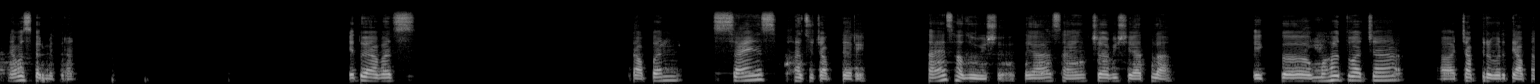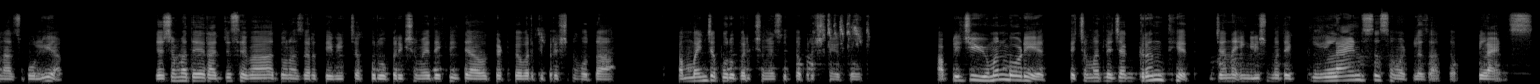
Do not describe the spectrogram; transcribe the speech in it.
नमस्कार मित्रांनो येतोय आवाज? तर आपण सायन्स हा जो चॅप्टर आहे सायन्स हा जो विषय त्या सायन्सच्या विषयातला एक महत्त्वाच्या चॅप्टर वरती आपण आज बोलूया. ज्याच्यामध्ये राज्यसेवा दोन हजार तेवीसच्या पूर्व परीक्षेमध्ये देखील त्या घटकावरती प्रश्न होता. कंबाईनच्या पूर्व परीक्षेमध्ये सुद्धा प्रश्न येतो. आपली जी ह्युमन बॉडी आहे त्याच्यामधल्या ज्या ग्रंथ आहेत ज्यांना इंग्लिशमध्ये ग्लँड्स असं म्हटलं जातं ग्लँड्स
